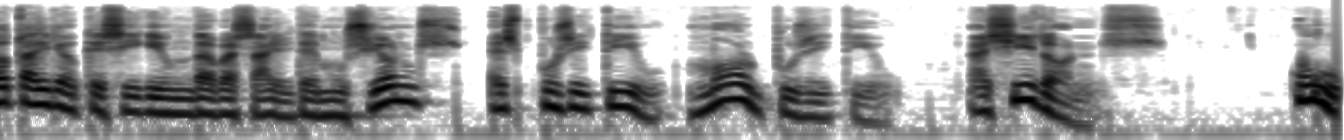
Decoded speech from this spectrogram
Tot allò que sigui un devessall d'emocions és positiu, molt positiu. Així doncs, 1.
